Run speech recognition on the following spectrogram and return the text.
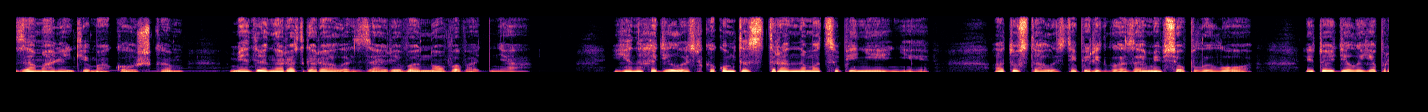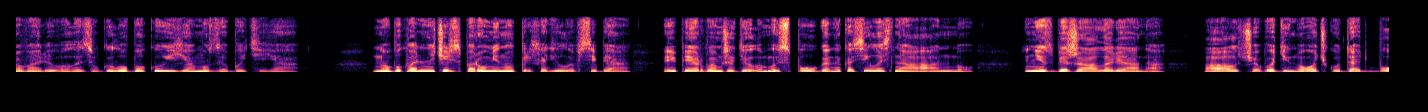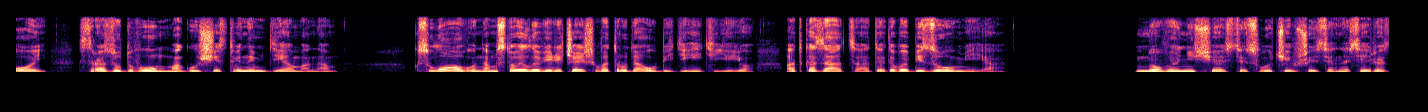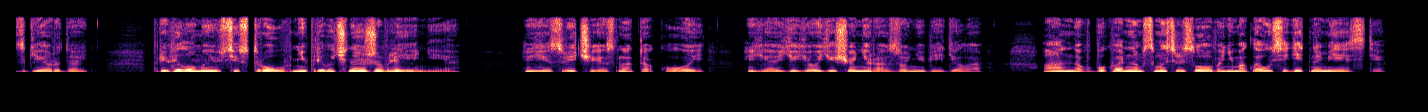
За маленьким окошком медленно разгоралось зарево нового дня. Я находилась в каком-то странном оцепенении. От усталости перед глазами все плыло, и то и дело я проваливалась в глубокую яму забытия. Но буквально через пару минут приходила в себя, и первым же делом испуганно косилась на Анну. Не сбежала ли она? Алча в одиночку дать бой сразу двум могущественным демонам. К слову, нам стоило величайшего труда убедить ее отказаться от этого безумия. Новое несчастье, случившееся на сей раз с Гердой, привело мою сестру в непривычное оживление. Если честно, такой я ее еще ни разу не видела. Анна в буквальном смысле слова не могла усидеть на месте.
